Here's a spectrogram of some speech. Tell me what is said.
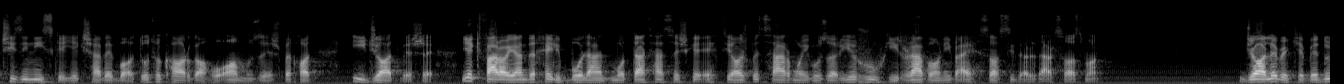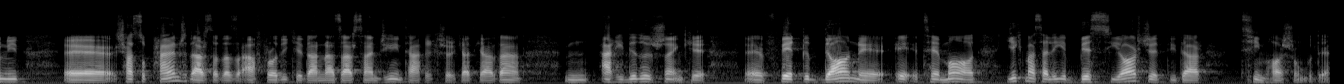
چیزی نیست که یک شبه با دو تا کارگاه و آموزش بخواد ایجاد بشه. یک فرایند خیلی بلند مدت هستش که احتیاج به سرمایه گذاری روحی روانی و احساسی داره در سازمان. جالبه که بدونید 65 درصد از افرادی که در نظرسنجی این تحقیق شرکت کردن عقیده داشتن که فقدان اعتماد یک مسئله بسیار جدی در تیم هاشون بوده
